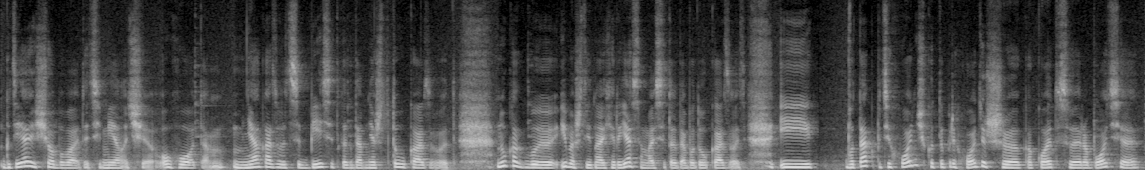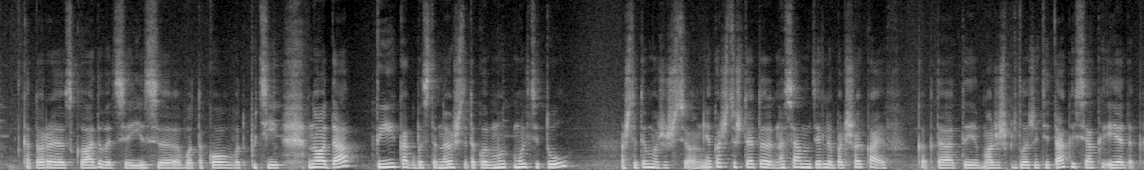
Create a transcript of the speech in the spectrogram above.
Где еще бывают эти мелочи? Ого, там, меня, оказывается, бесит, когда мне что-то указывают. Ну, как бы, и пошли нахер, я сама себе тогда буду указывать. И вот так потихонечку ты приходишь к какой-то своей работе, которая складывается из э, вот такого вот пути. Но да, ты как бы становишься такой multitool, что ты можешь все. Мне кажется, что это на самом деле большой кайф, когда ты можешь предложить и так, и сяк, и эдак.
